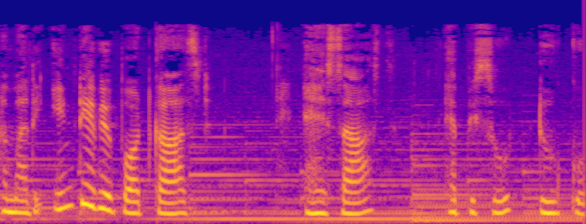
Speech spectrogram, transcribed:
हमारे interview podcast Ehsaas episode two को।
